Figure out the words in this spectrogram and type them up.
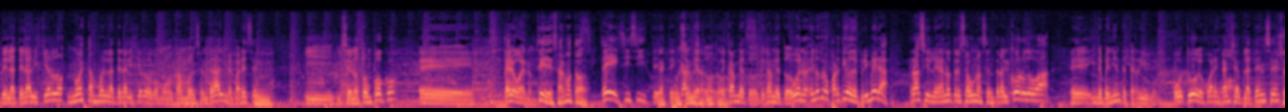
de lateral izquierdo. No es tan buen lateral izquierdo como tan buen central, me parece. Mm. Y, y se notó un poco. Eh, pero bueno. Sí, desarmó todo. Sí, sí, sí, te, La te expulsión cambia desarmó todo, todo. te cambia todo, te cambia todo. Bueno, en otros partidos de primera, Racing le ganó 3 a 1 a Central Córdoba, eh, Independiente terrible. Hubo- Tuvo que jugar en cancha de Platense Sí.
